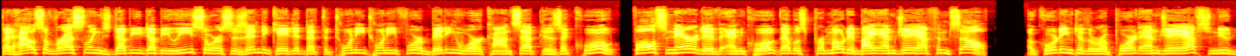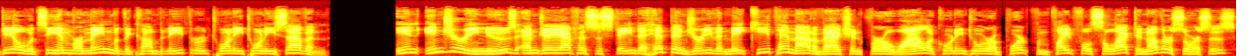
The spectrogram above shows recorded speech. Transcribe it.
but House of Wrestling's WWE sources indicated that the 2024 bidding war concept is a quote, false narrative, end quote, that was promoted by MJF himself. According to the report, MJF's new deal would see him remain with the company through 2027. In injury news, MJF has sustained a hip injury that may keep him out of action for a while, according to a report from Fightful Select and other sources.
